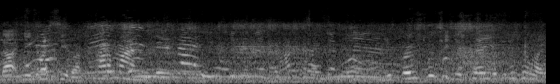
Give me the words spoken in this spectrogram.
Да, некрасиво. Карман. Ни в коем случае нельзя ее прижимать.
